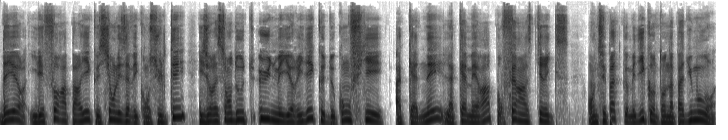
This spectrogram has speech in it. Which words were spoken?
D'ailleurs, il est fort à parier que si on les avait consultés, ils auraient sans doute eu une meilleure idée que de confier à Canet la caméra pour faire un Astérix. On ne fait pas de comédie quand on n'a pas d'humour.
